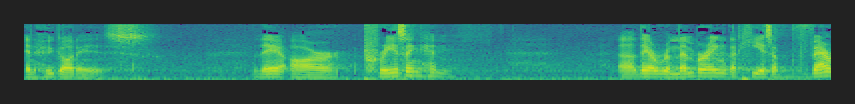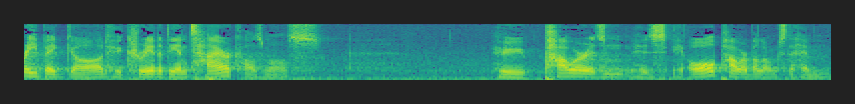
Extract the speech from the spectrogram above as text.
in who God is. They are praising Him. Uh, they are remembering that He is a very big God who created the entire cosmos, who power is his, all power belongs to Him,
